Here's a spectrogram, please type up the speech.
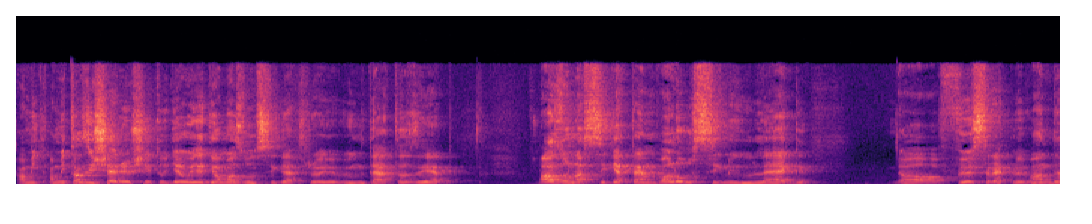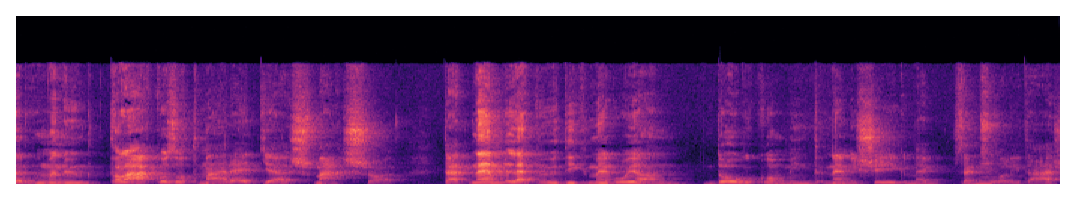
Amit, amit az is erősít ugye, hogy egy Amazon szigetről jövünk, tehát azért azon a szigeten valószínűleg a főszereplő Wonder Womanünk találkozott már egyel mással. Tehát nem lepődik meg olyan dolgokon, mint nemiség, meg szexualitás.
